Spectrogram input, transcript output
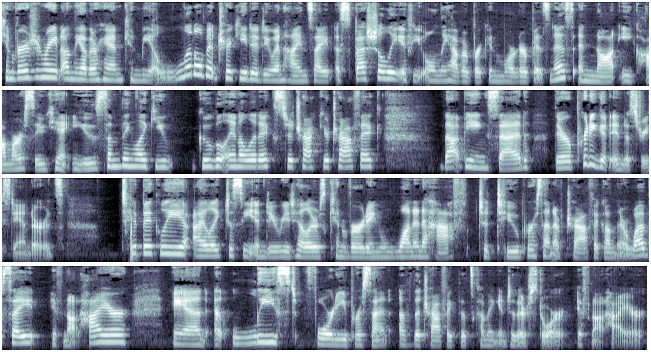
Conversion rate, on the other hand, can be a little bit tricky to do in hindsight, especially if you only have a brick and mortar business and not e commerce, so you can't use something like you Google Analytics to track your traffic. That being said, there are pretty good industry standards. Typically, I like to see indie retailers converting 1.5 to 2% of traffic on their website, if not higher, and at least 40% of the traffic that's coming into their store, if not higher.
